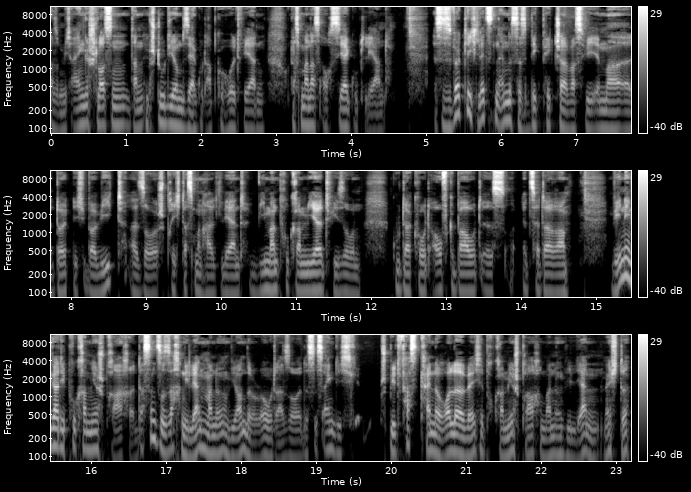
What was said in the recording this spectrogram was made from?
also mich eingeschlossen, dann im Studium sehr gut abgeholt werden und dass man das auch sehr gut lernt. Es ist wirklich letzten Endes das Big Picture, was wie immer äh, deutlich überwiegt. Also sprich, dass man halt lernt, wie man programmiert, wie so ein guter Code aufgebaut ist, etc. Weniger die Programmiersprache. Das sind so Sachen, die lernt man irgendwie on the road. Also das ist eigentlich spielt fast keine Rolle, welche Programmiersprache man irgendwie lernen möchte.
